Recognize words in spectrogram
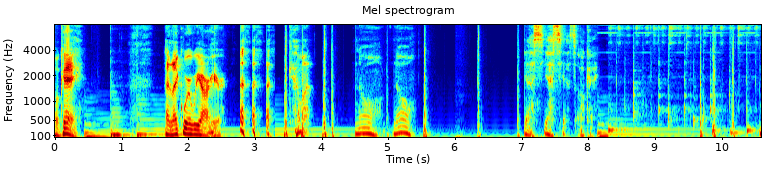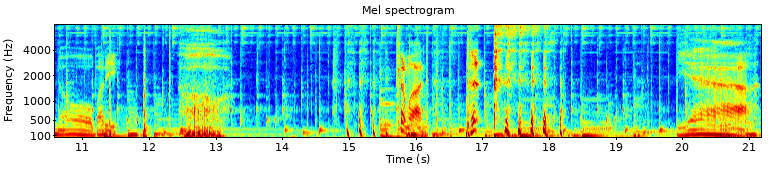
Okay. I like where we are here. Yes, yes, yes. Okay. No, buddy. Oh. come on. yeah.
